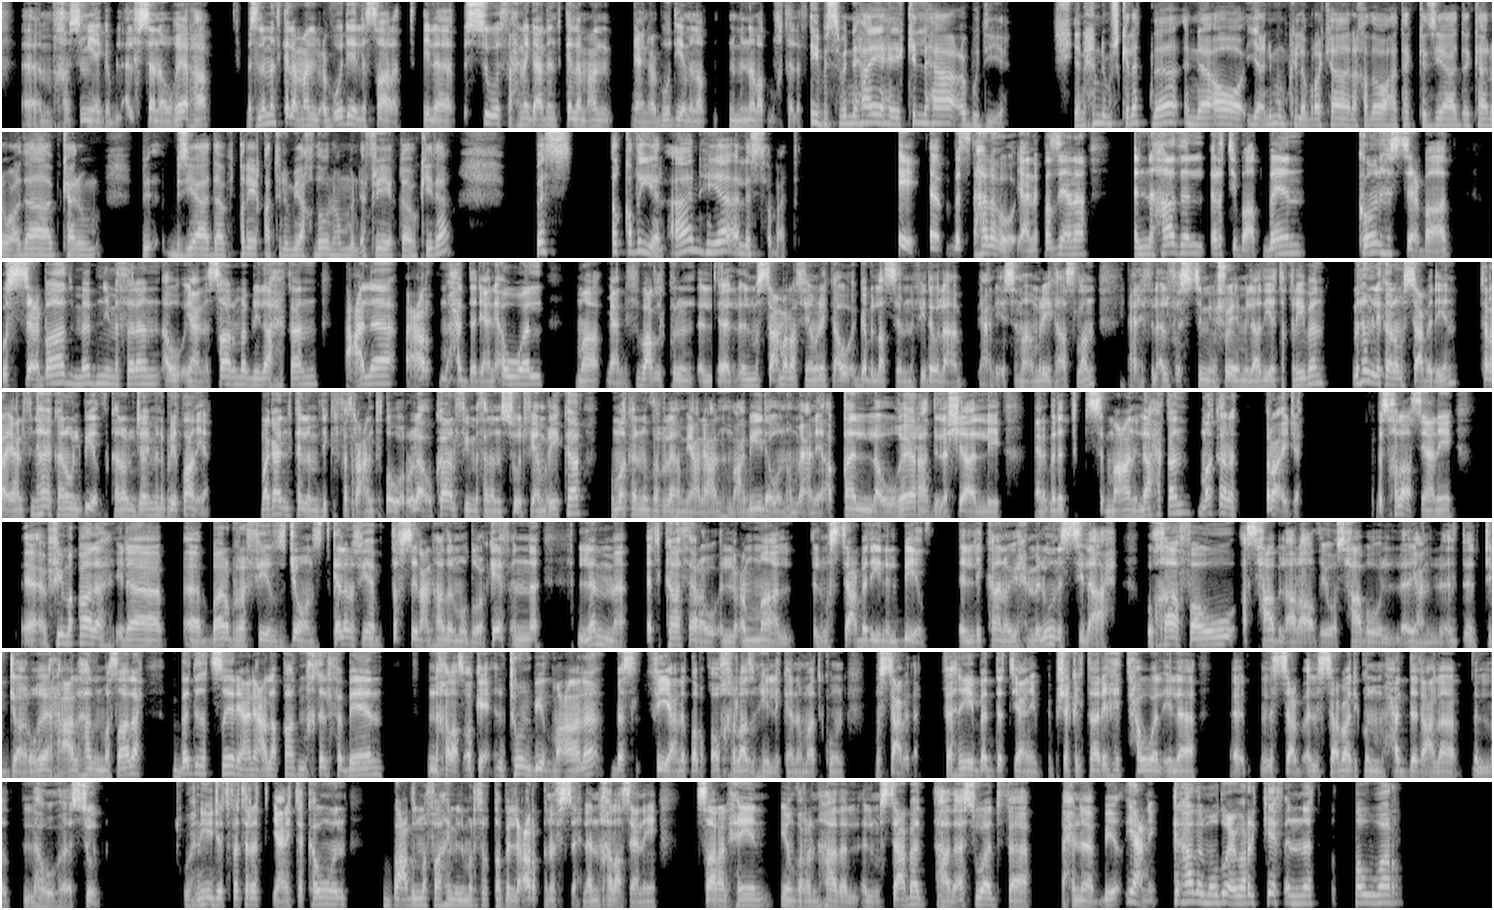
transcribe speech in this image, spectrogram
500 قبل 1000 سنة وغيرها بس لما نتكلم عن العبودية اللي صارت إلى السود فإحنا قاعدين نتكلم عن يعني عبودية من من نمط مختلف. إي بس بالنهاية هي كلها عبودية. يعني إحنا مشكلتنا إن اوه يعني ممكن الأمريكان أخذوها تكه زيادة كانوا عذاب كانوا بزيادة بطريقة إنهم يأخذونهم من أفريقيا وكذا. بس القضية الآن هي الاستعباد. إيه بس هذا هو. يعني قصدي أنا إن هذا الارتباط بين كونه استعباد واستعباد مبني مثلا أو يعني صار مبني لاحقا على عرق محدد. يعني أول ما يعني في بعض المستعمرات في أمريكا أو قبل لا تصير في دولة يعني اسمها أمريكا أصلا يعني في 1600 وشوية ميلادية تقريبا منهم اللي كانوا مستعبدين. ترى يعني في النهاية كانوا البيض كانوا اللي جاي من بريطانيا. ما قاعد نتكلم ذيك الفترة عن تطور ولا وكان في مثلا السود في أمريكا وما كان ننظر لهم يعني عنهم عبيد أو إنهم يعني أقل أو غير. هذه الأشياء اللي يعني بدأت تكتسب معاني لاحقا ما كانت رائجة. بس خلاص يعني في مقالة إلى آه، باربرا فيلدز جونز تكلمت فيها بالتفصيل عن هذا الموضوع كيف انه لما تكاثروا العمال المستعبدين البيض اللي كانوا يحملون السلاح وخافوا أصحاب الأراضي وأصحاب يعني التجار وغيرها على هذه المصالح بدأت تصير يعني علاقات مختلفة بين انه خلاص okay انتون بيض معانا بس في يعني طبقة أخرى لازم هي اللي كأنها ما تكون مستعبدة. فهني بدت يعني بشكل تاريخي تحول إلى الاستعباد يكون محدد على اللي هو السود. وهني جت فترة يعني تكون بعض المفاهيم المرتبطه بالعرق نفسه لأن خلاص يعني صار الحين ينظر إن هذا المستعبد هذا أسود فإحنا بي يعني كل هذا الموضوع يوريك كيف إنه تطور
